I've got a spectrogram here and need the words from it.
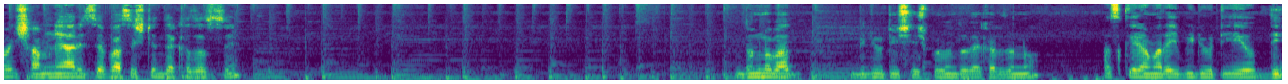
ওই সামনে আরিচা বাস স্ট্যান্ড দেখা যাচ্ছে। ধন্যবাদ ভিডিওটি শেষ পর্যন্ত দেখার জন্য। আজকের আমার এই ভিডিওটি এ অবধি।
